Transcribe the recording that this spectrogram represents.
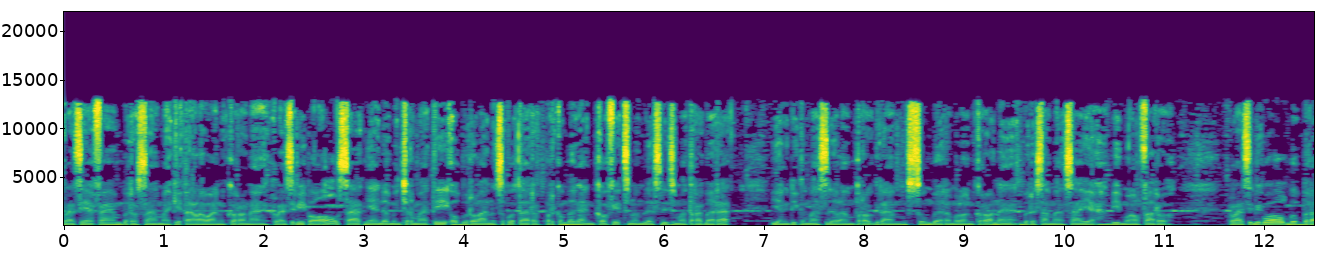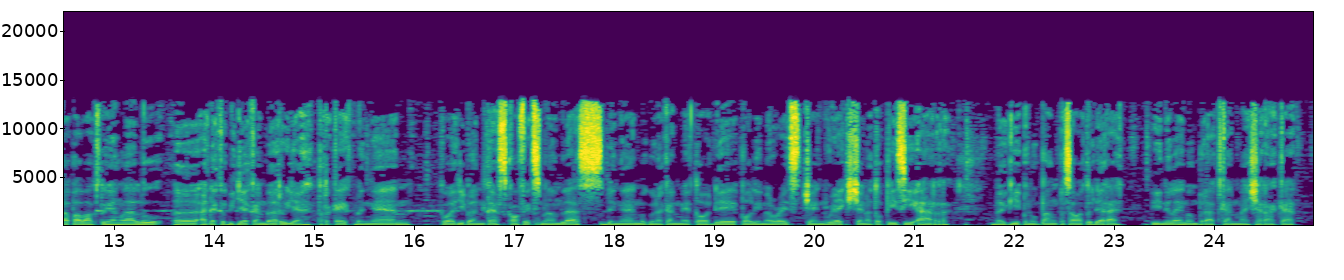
Klasi FM bersama kita lawan Corona. Klasi People, saatnya Anda mencermati obrolan seputar perkembangan COVID-19 di Sumatera Barat yang dikemas dalam program Sumber Melawan Corona bersama saya, Bimo Alvaro. Klasi People, beberapa waktu yang lalu uh, ada kebijakan baru ya terkait dengan kewajiban tes COVID-19 dengan menggunakan metode Polymerase Chain Reaction atau PCR bagi penumpang pesawat udara dinilai memberatkan masyarakat.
